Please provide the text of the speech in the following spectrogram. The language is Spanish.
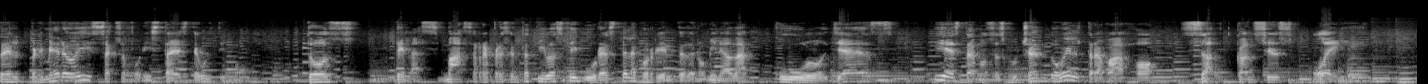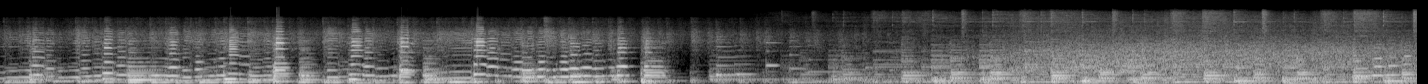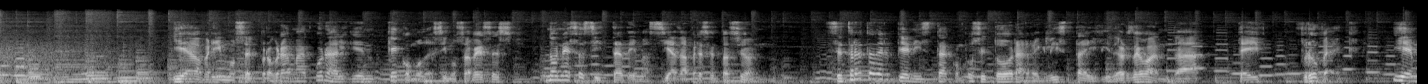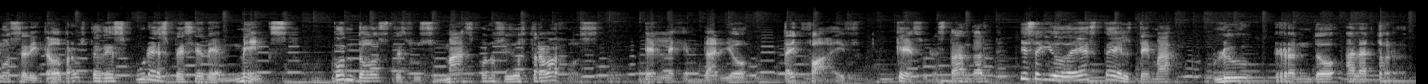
El primero y saxofonista este último, dos de las más representativas figuras de la corriente denominada Cool Jazz, y estamos escuchando el trabajo Subconscious Lady. Y abrimos el programa con alguien que, como decimos a veces, no necesita demasiada presentación. Se trata del pianista, compositor, arreglista y líder de banda Dave Brubeck, y hemos editado para ustedes una especie de mix con dos de sus más conocidos trabajos, el legendario Take Five, que es un estándar, y seguido de este el tema Blue Rondo a la Torre.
